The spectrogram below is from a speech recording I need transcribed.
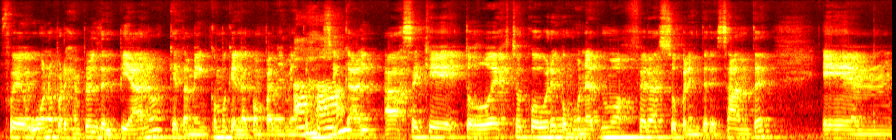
Fue uno, por ejemplo, el del piano, que también como que el acompañamiento Ajá. musical hace que todo esto cobre como una atmósfera súper interesante. Eh,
